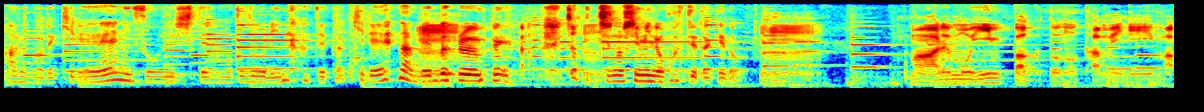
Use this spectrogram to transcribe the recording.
うん。あるので綺麗に掃除して元通りになってた綺麗なベッドルームがちょっと血の染み残ってたけど、うん。まああれもインパクトのために真っ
